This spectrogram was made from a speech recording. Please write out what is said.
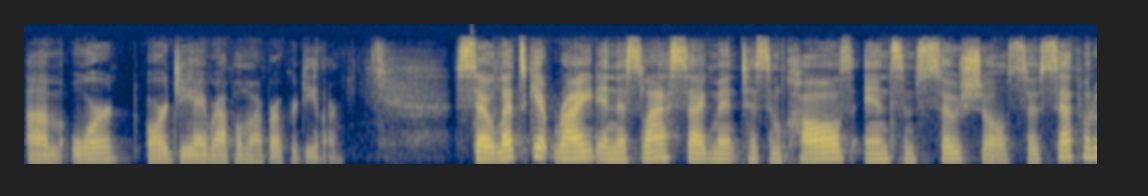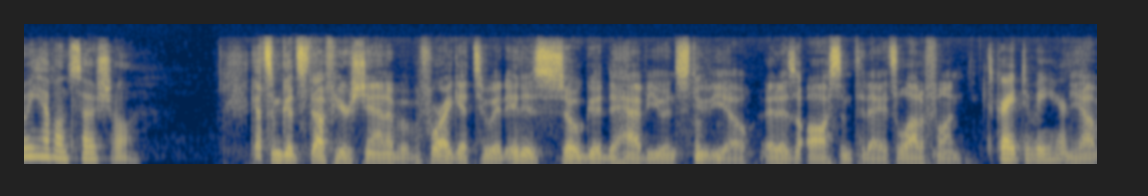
um, or or GA Repple, my broker dealer. So let's get right in this last segment to some calls and some social. So Seth, what do we have on social? Got some good stuff here, Shanna. But before I get to it, it is so good to have you in studio. it is awesome today. It's a lot of fun. It's great to be here. Yep.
